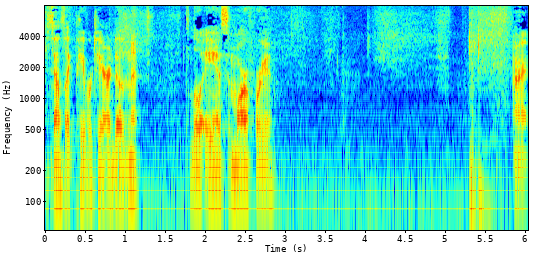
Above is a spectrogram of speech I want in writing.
sounds like paper tearing, doesn't it? A little ASMR for you. All right.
